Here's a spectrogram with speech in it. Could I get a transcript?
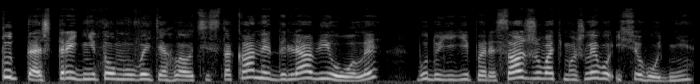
Тут теж три дні тому витягла оці стакани для віоли. Буду її пересаджувати, можливо, і сьогодні.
